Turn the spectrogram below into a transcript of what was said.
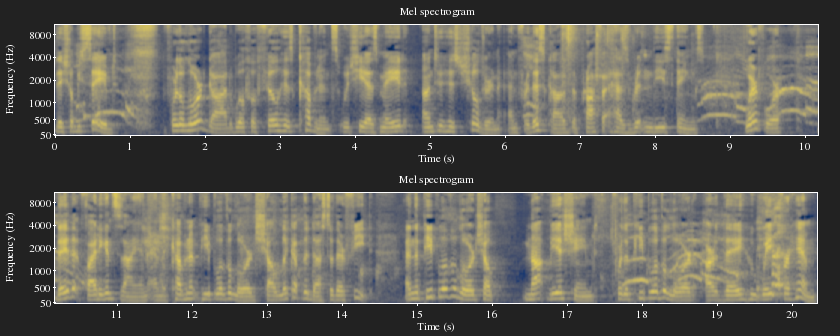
they shall be saved. For the Lord God will fulfill his covenants which he has made unto his children, and for this cause the prophet has written these things. Wherefore, they that fight against Zion and the covenant people of the Lord shall lick up the dust of their feet, and the people of the Lord shall not be ashamed, for the people of the Lord are they who wait for him,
